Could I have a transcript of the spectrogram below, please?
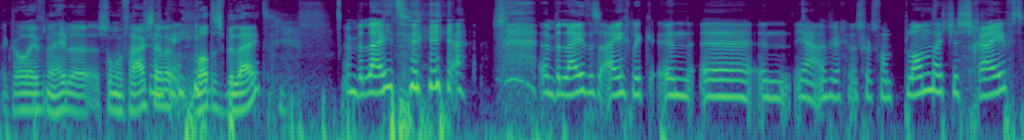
Ik wil even een hele stomme vraag stellen. Wat is beleid? Een beleid, ja. Een beleid is eigenlijk een, uh, een, ja, hoe zeg je, een soort van plan dat je schrijft.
